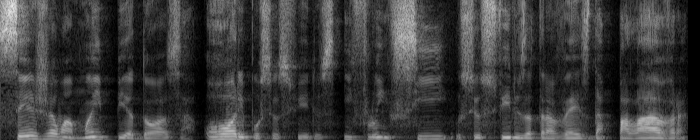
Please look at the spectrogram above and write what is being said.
Seja uma mãe piedosa, ore por seus filhos, influencie os seus filhos através da palavra.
